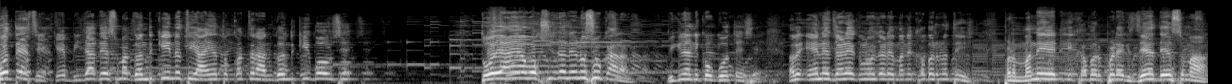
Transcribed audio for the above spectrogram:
ગોતે છે કે બીજા દેશમાં ગંદકી નથી, અહીંયા તો કચરા ગંદકી બહુ છે. તોય અહીંયા ઓક્સિજન એનું શું કારણ? વૈજ્ઞાનિકો ગોતે છે. હવે એને જડે કે ન જડે મને ખબર નથી. પણ મને એટલી ખબર પડે કે જે દેશમાં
